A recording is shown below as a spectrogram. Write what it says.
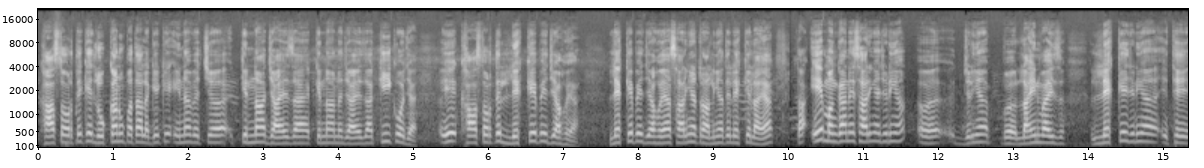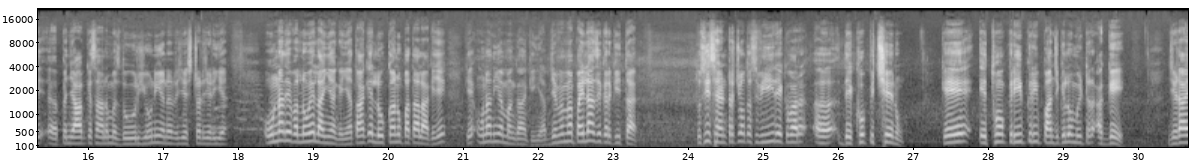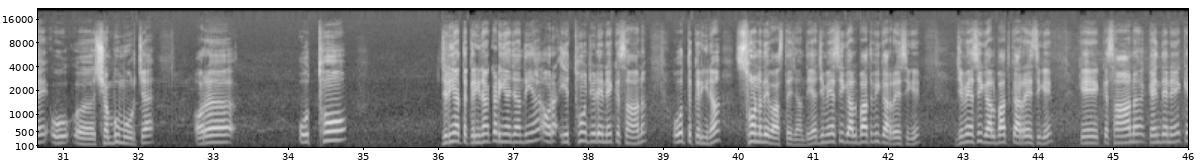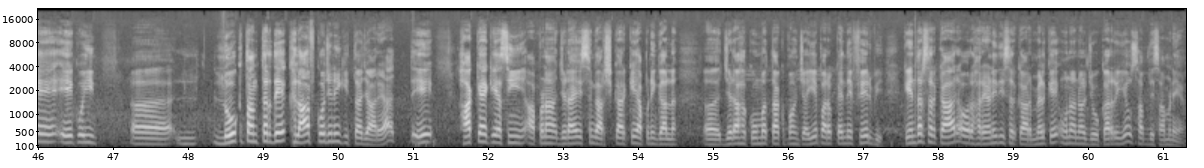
ਖਾਸ ਤੌਰ ਤੇ ਕਿ ਲੋਕਾਂ ਨੂੰ ਪਤਾ ਲੱਗੇ ਕਿ ਇਹਨਾਂ ਵਿੱਚ ਕਿੰਨਾ ਜਾਇਜ਼ ਹੈ, ਕਿੰਨਾ ਨਜਾਇਜ਼ ਹੈ, ਕੀ ਕੁਝ ਹੈ। ਇਹ ਖਾਸ ਤੌਰ ਤੇ ਲਿਖ ਕੇ ਭੇਜਿਆ ਹੋਇਆ। ਲਿਖ ਕੇ ਭੇਜਿਆ ਹੋਇਆ, ਸਾਰੀਆਂ ਟਰਾਲੀਆਂ ਤੇ ਲਿਖ ਕੇ ਲਾਇਆ। ਤਾਂ ਇਹ ਮੰਗਾਂ ਨੇ ਸਾਰੀਆਂ ਜਿਹੜੀਆਂ ਜਿਹੜੀਆਂ ਲਾਈਨ ਵਾਈਜ਼ ਲਿਖ ਕੇ ਜਿਹੜੀਆਂ ਇੱਥੇ ਪੰਜਾਬ ਕਿਸਾਨ ਮਜ਼ਦੂਰ ਯੂਨੀਅਨ ਰਜਿਸਟਰਡ ਜਿਹੜੀ ਹੈ ਉਹਨਾਂ ਦੇ ਵੱਲੋਂ ਇਹ ਲਾਈਆਂ ਗਈਆਂ ਤਾਂ ਕਿ ਲੋਕਾਂ ਨੂੰ ਪਤਾ ਲੱਗ ਜੇ ਕਿ ਉਹਨਾਂ ਦੀਆਂ ਮੰਗਾਂ ਕੀ ਆ। ਜਿਵੇਂ ਮੈਂ ਪਹਿਲਾਂ ਜ਼ਿਕਰ ਕੀਤਾ, ਤੁਸੀਂ ਸੈਂਟਰ ਚੋਂ ਤਸਵੀਰ ਇੱਕ ਵਾਰ ਦੇਖੋ ਪਿੱਛੇ ਨੂੰ ਕਿ ਇੱਥੋਂ ਕਰੀਬ ਕਰੀਬ 5 ਕਿਲੋਮੀਟਰ ਅੱਗੇ ਜਿਹੜਾ ਹੈ ਉਹ ਸ਼ੰਭੂ ਮੋਰਚਾ ਹੈ ਔਰ ਉੱਥੋਂ ਜਿਹੜੀਆਂ ਤਕਰੀਰਾਂ ਘੜੀਆਂ ਜਾਂਦੀਆਂ ਔਰ ਇੱਥੋਂ ਜਿਹੜੇ ਨੇ ਕਿਸਾਨ, ਉਹ ਤਕਰੀਰਾਂ ਸੁਣਨ ਦੇ ਵਾਸਤੇ ਜਾਂਦੇ ਆ। ਜਿਵੇਂ ਅਸੀਂ ਗੱਲਬਾਤ ਵੀ ਕਰ ਰਹੇ ਸੀਗੇ, ਜਿਵੇਂ ਅਸੀਂ ਗੱਲਬਾਤ ਕਰ ਰਹੇ ਸੀਗੇ ਕਿ ਕਿਸਾਨ ਕਹਿੰਦੇ ਨੇ ਕਿ ਇਹ ਕੋਈ ਲੋਕਤੰਤਰ ਦੇ ਖਿਲਾਫ ਕੁਝ ਨਹੀਂ ਕੀਤਾ ਜਾ ਰਿਹਾ। ਤੇ ਇਹ ਹੱਕ ਹੈ ਕਿ ਅਸੀਂ ਆਪਣਾ ਜਿਹੜਾ ਇਹ ਸੰਘਰਸ਼ ਕਰਕੇ ਆਪਣੀ ਗੱਲ ਜਿਹੜਾ ਹਕੂਮਤ ਤੱਕ ਪਹੁੰਚਾਈਏ, ਪਰ ਕਹਿੰਦੇ ਫਿਰ ਵੀ ਕੇਂਦਰ ਸਰਕਾਰ ਔਰ ਹਰਿਆਣੇ ਦੀ ਸਰਕਾਰ ਮਿਲ ਕੇ ਉਹਨਾਂ ਨਾਲ ਜੋ ਕਰ ਰਹੀ ਹੈ, ਉਹ ਸਭ ਦੇ ਸਾਹਮਣੇ ਹੈ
